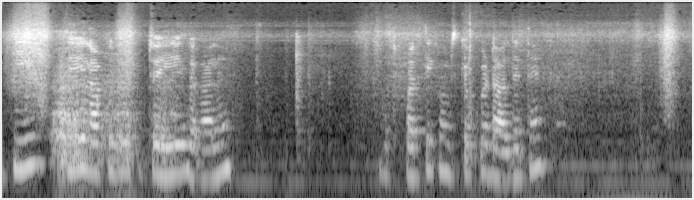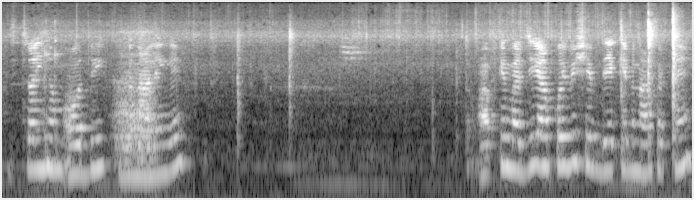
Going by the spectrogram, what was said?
घी, तेल आपको जो चाहिए लगा लें। कुछ पत्ती को हम इसके ऊपर डाल देते हैं। इस तरह ही हम और भी बना लेंगे। आपकी मर्ज़ी, आप कोई भी शेप देख के बना सकते हैं।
